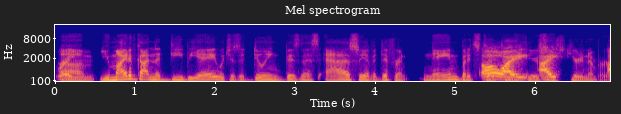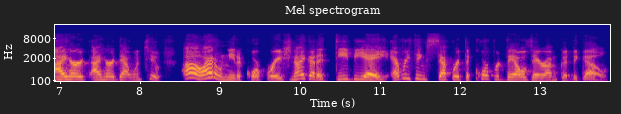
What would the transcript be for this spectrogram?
Right. Um, you might have gotten a DBA, which is a doing business as, so you have a different name, but it's still Oh, I- to your I- social security number. I heard I heard that one too. Oh, I don't need a corporation. I got a DBA. Everything's separate. The corporate veil's there. I'm good to go.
